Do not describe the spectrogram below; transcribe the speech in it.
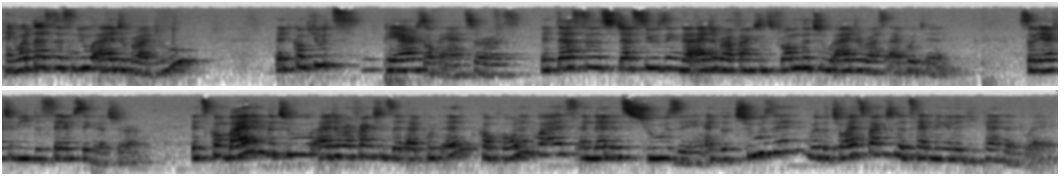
And what does this new algebra do? It computes pairs of answers. It does this just using the algebra functions from the two algebras I put in. So they have to be the same signature. It's combining the two algebra functions that I put in, component-wise, and then it's choosing. And the choosing with the choice function, it's happening in a dependent way.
